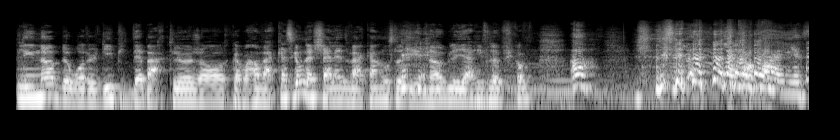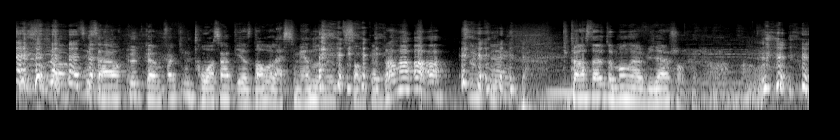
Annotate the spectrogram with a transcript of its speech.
les nobles de Waterdeep, ils débarquent là, genre, comme en vacances. C'est comme le chalet de vacances, là, des nobles, ils arrivent là, puis comme, ah! C'est la, la campagne! Genre, ça leur coûte comme fucking 300 pièces d'or la semaine, là, puis ils sont comme genre, ah! ah, ah. Sais, puis- pendant ce temps tout le monde dans le village sont comme, ah, non.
